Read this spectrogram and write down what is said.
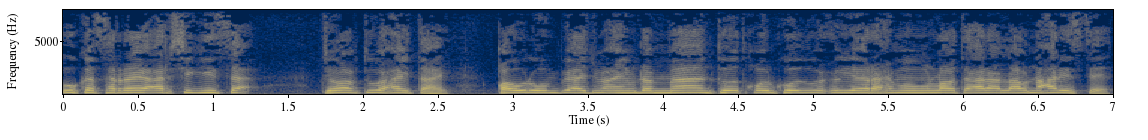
uu ka sareeyo carshigiisa jawaabtu waxay tahay qowluhum biajmacihim dhammaantood qowlkoodu wuxuu yahay raximahum allahu tacala allahu naxariiste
